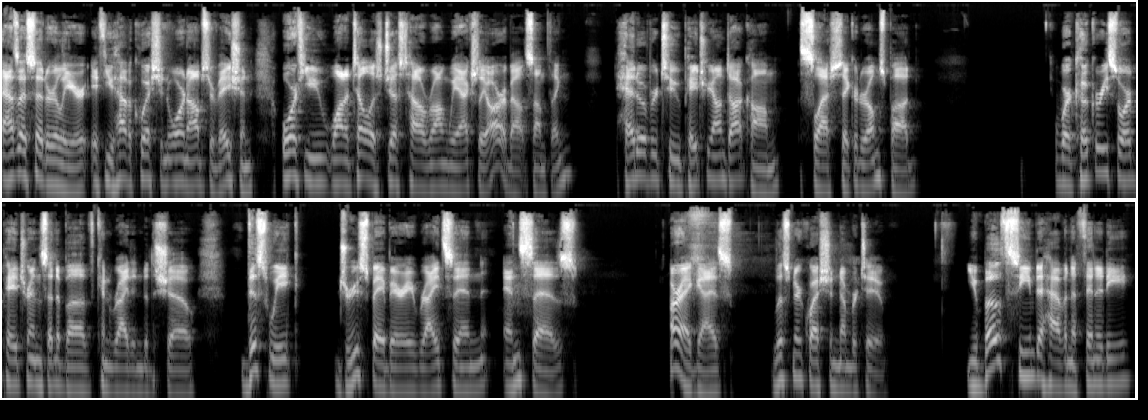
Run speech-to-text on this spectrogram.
as I said earlier, if you have a question or an observation, or if you want to tell us just how wrong we actually are about something, head over to patreon.com slash sacred realms pod where Kokiri Sword patrons and above can write into the show. This week, Drew Spayberry writes in and says, All right, guys, listener question number two. You both seem to have an affinity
